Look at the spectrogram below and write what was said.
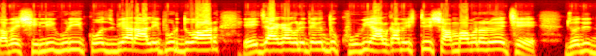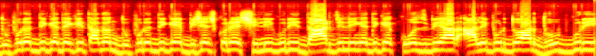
তবে শিলিগুড়ি, কোচবিহার, আলিপুরদুয়ার এই জায়গাগুলিতে কিন্তু খুবই হালকা বৃষ্টির সম্ভাবনা রয়েছে। যদি দুপুরের দিকে দেখি তাহলে দুপুরের দিকে বিশেষ করে শিলিগুড়ি, দার্জিলিং এদিকে কোচবিহার, আলিপুরদুয়ার, ধূপগুড়ি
